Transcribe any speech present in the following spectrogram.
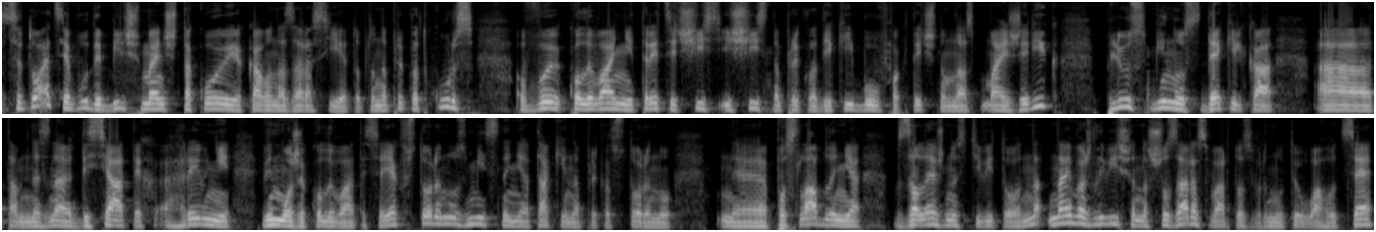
ситуація буде більш-менш такою, яка вона зараз є. Тобто, наприклад, курс в коливанні 36,6, наприклад, який був фактично в нас майже рік, плюс-мінус декілька е, там не знаю десятих гривні, він може коливатися як в сторону зміцнення, так і, наприклад, в сторону е, послаблення, в залежності від того. На- Найважливіше, на що зараз варто звернути увагу, це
